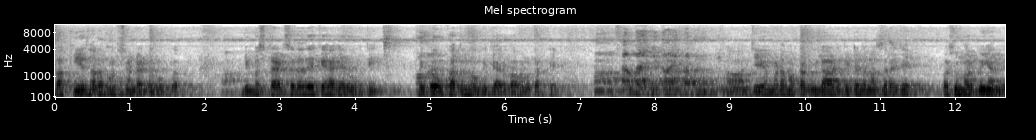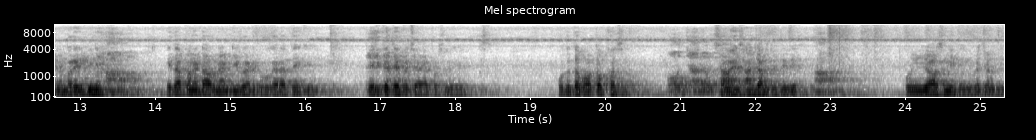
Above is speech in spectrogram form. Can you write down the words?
ਬਾਕੀ ਇਹ ਸਾਰਾ ਫੰਕਸ਼ਨ ਡੈਡ ਹੋਊਗਾ। ਹਾਂ। ਵੀ ਮਸਟੈਟਸ ਦਾ ਦੇਖ ਕੇ ਹਜਾ ਰੂਪ ਤੀ ਕਿ ਗਊ ਖਤਮ ਹੋ ਗਈ ਜਰਵਾ ਹੋਣ ਕਰਕੇ। ਹਾਂ ਸੰਤਾਂ ਦੀ ਗਾਂ ਹੀ ਖਤਮ ਹੋ ਗਈ। ਹਾਂ ਜੇ ਮਾੜਾ ਮੋਟਾ ਕੋਈ ਇਲਾਜ ਵੀ ਢਿੱਲ ਮਸਰ ਹੈ ਜੇ ਪਸ਼ੂ ਮਰ ਵੀ ਜਾਂਦੇ ਨੇ ਮਰੇ ਵੀ ਨੇ ਹਾਂ। ਇਹਦਾ ਆਪਾਂ ਨੇ ਡਬਲ ਐਂਟੀਬਾਇਓਟਿਕ ਵਗੈਰਾ ਦੇ ਕੇ ਫਿਰ ਕਿਤੇ ਬਚਾਇਆ ਪਸ਼ੂ ਇਹ। ਉਦੋਂ ਤਾਂ ਬਹੁਤ ਔਖਾ ਸੀ। ਬਹੁਤ ਜ਼ਿਆਦਾ ਔਖਾ। ਸਾਹ ਹੀ ਸਾਹ ਚੱਲਦੇ ਤੇ ਇਹਦੇ। ਹਾਂ। ਕੋਈ ਆਸ ਨਹੀਂ ਸੀ ਬਚਣ ਦੀ।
